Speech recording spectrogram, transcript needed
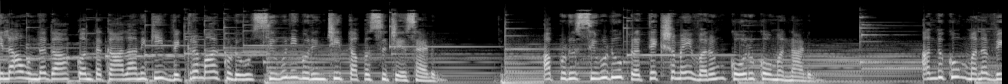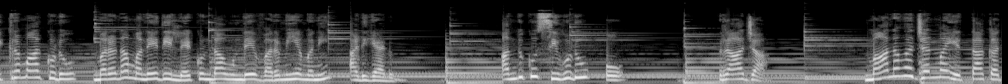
ఇలా ఉండగా కొంతకాలానికి విక్రమార్కుడు శివుని గురించి తపస్సు చేశాడు. అప్పుడు శివుడు ప్రత్యక్షమై వరం కోరుకోమన్నాడు. అందుకు మన విక్రమార్కుడు మరణం అనేది లేకుండా ఉండే వరమీయమని అడిగాడు. అందుకు శివుడు ఓ రాజా మానవ జన్మ ఎత్తాక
